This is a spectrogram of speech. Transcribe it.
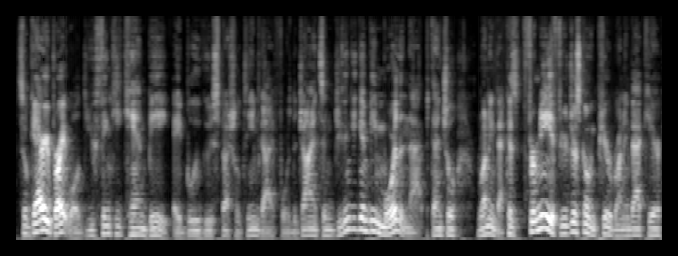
So Gary Brightwell, do you think he can be a blue goose special team guy for the Giants? And do you think he can be more than that, potential running back? Because for me, if you're just going pure running back here,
